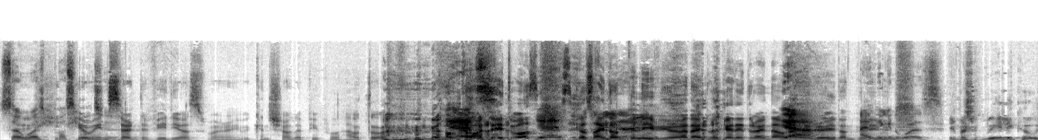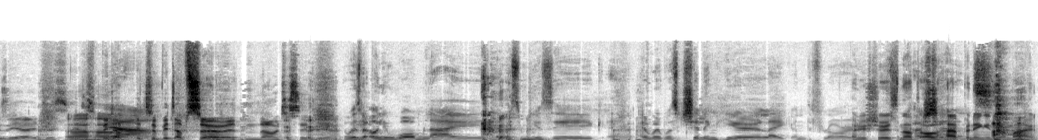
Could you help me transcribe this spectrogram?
So it was he- possible here we to. insert the videos where we can show the people how to Yes. how cold it was. Yes, it because was I really don't believe nice. you. When I look at it right now, yeah, I really don't believe it. I think it. it was. It was really cozy. Yeah, it is, it's, a Uh-huh. bit Yeah. ab- it's a bit absurd now to sit here. It was only warm light. There was music, uh, and we was chilling here, like on the floor. Are you sure it's not all happening in your mind?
